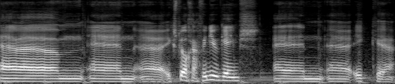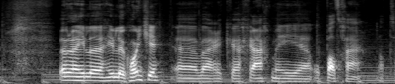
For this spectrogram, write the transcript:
Um, en uh, ik speel graag videogames. En uh, ik uh, we een hele, heel leuk hondje waar ik graag mee op pad ga. Dat,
